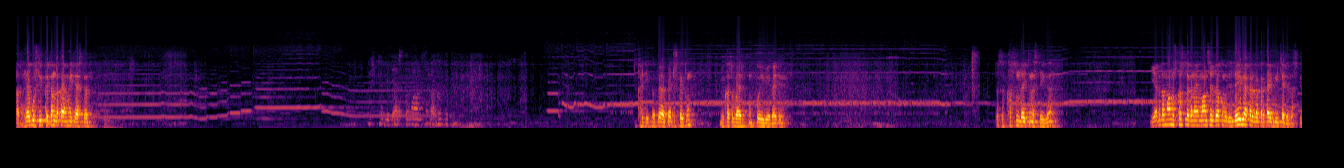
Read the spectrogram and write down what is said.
आता ह्या गोष्टी त्यांना काय माहिती असतात खायची का पॅ पॅटीस काय तू मी खातो बाहेर पोहे बे काहीतरी. तसं खसून जायचं नसते ग. एकदा माणूस खसलं का नाही माणसाच्या डोक्यामध्ये लय बेकार बेकार काही विचार येत असतील.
